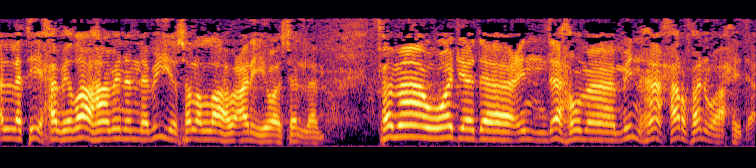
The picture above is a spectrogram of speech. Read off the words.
التي حفظاها من النبي صلى الله عليه وسلم. فما وجدا عندهما منها حرفا واحدا.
